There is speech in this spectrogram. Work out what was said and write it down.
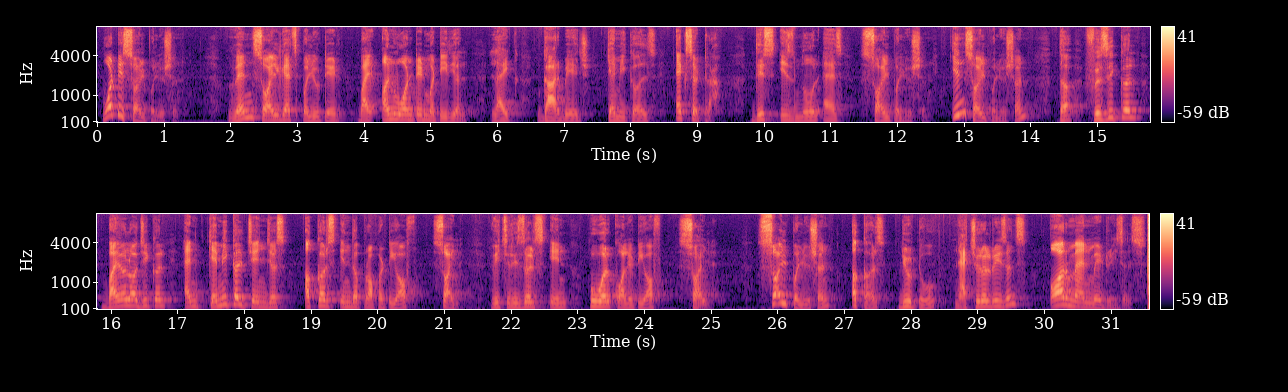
What is soil pollution? When soil gets polluted by unwanted material like garbage, chemicals, etc. This is known as soil pollution. In soil pollution, the physical, biological and chemical changes occurs in the property of soil which results in poor quality of soil. Soil pollution occurs due to natural reasons or man-made reasons.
